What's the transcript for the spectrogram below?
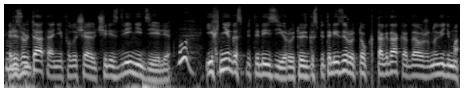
Угу. Результаты они получают через две недели. Ух. Их не госпитализируют. То есть госпитализируют только тогда, когда уже, ну, видимо,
